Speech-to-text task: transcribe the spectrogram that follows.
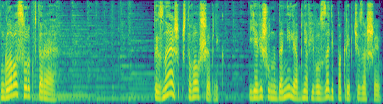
Глава 42. Ты знаешь, что волшебник? Я вишу на Даниле, обняв его сзади покрепче за шею.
